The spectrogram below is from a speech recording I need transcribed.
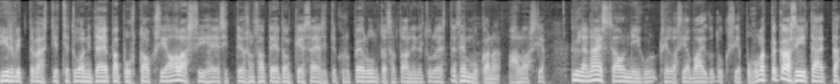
hirvittävästi, että se tuo niitä epäpuhtauksia alas siihen ja sitten jos on sateeton kesä ja sitten kun rupeaa lunta sataa, niin ne tulee sitten sen mukana alas. Ja kyllä näissä on niin kuin sellaisia vaikutuksia, puhumattakaan siitä, että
